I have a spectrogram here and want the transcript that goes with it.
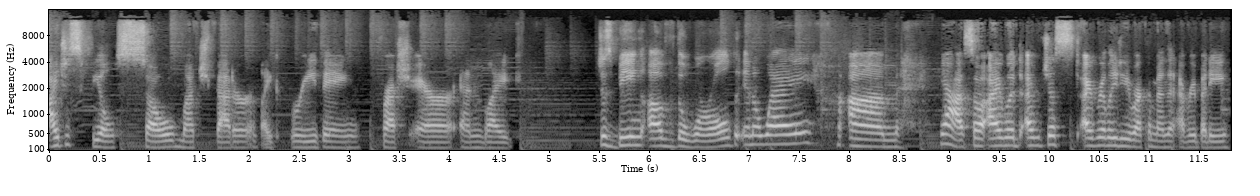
I just feel so much better, like breathing fresh air and like just being of the world in a way. Um, yeah, so I would, I would just, I really do recommend that everybody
